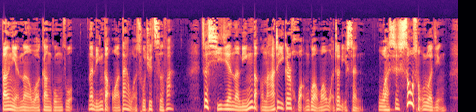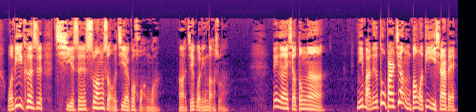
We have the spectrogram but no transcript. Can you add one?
当年呢，我刚工作，那领导啊带我出去吃饭，这席间呢，领导拿着一根黄瓜往我这里伸，我是受宠若惊，我立刻是起身双手接过黄瓜。啊！结果领导说：“那个小东啊，你把那个豆瓣酱帮我递一下呗。”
